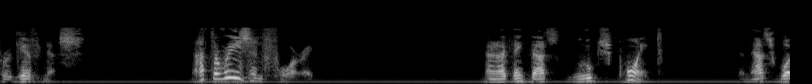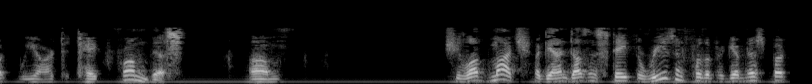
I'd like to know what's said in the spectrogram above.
forgiveness not the reason for it. And I think that's Luke's point. And that's what we are to take from this. Um, she loved much, again, doesn't state the reason for the forgiveness, but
